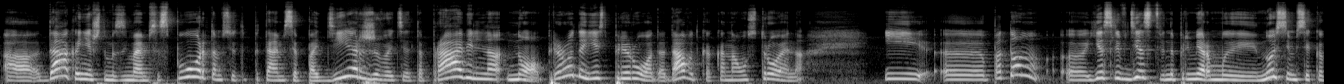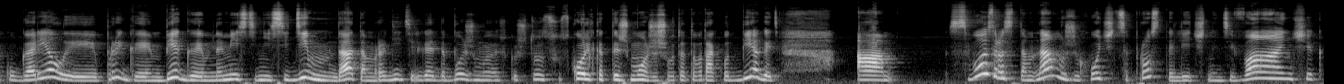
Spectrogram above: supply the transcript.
А, да, конечно, мы занимаемся спортом, все это пытаемся поддерживать, это правильно, но природа есть природа, да, вот как она устроена. И э, потом, э, если в детстве, например, мы носимся как угорелые, прыгаем, бегаем, на месте не сидим, да, там родитель говорит, да боже мой, что, сколько ты ж можешь вот это вот так вот бегать, а с возрастом нам уже хочется просто лечь на диванчик,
